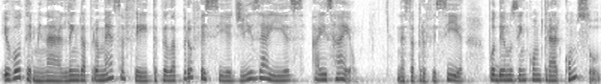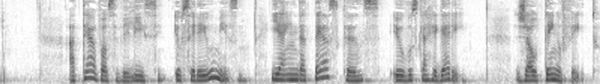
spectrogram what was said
Eu vou terminar lendo a promessa feita pela profecia de Isaías a Israel. Nessa profecia, podemos encontrar consolo. Até a vossa velhice eu serei o mesmo, e ainda até as cãs eu vos carregarei. Já o tenho feito.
